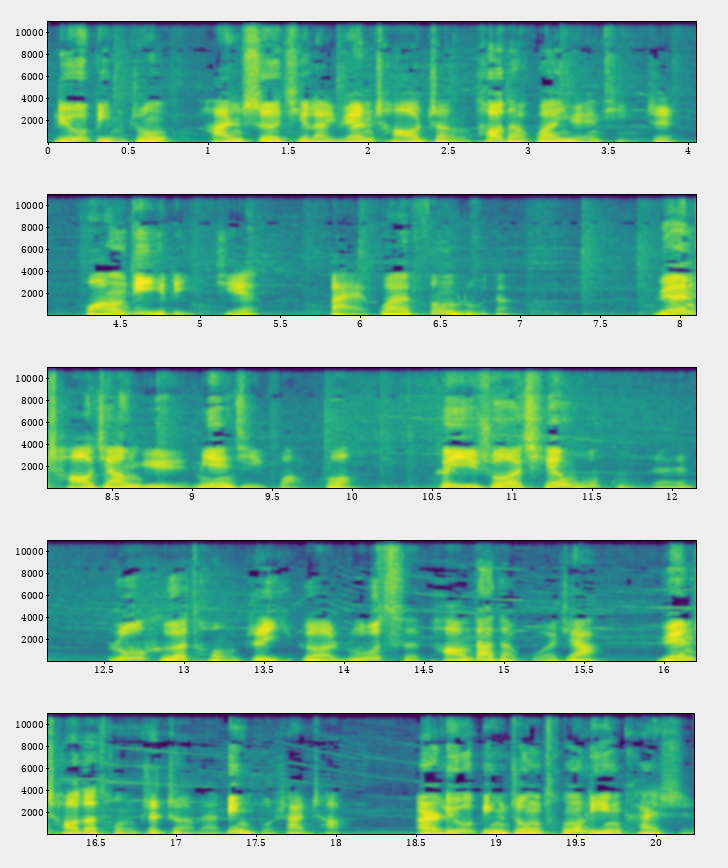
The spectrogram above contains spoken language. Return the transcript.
刘秉忠还设计了元朝整套的官员体制，皇帝礼节、百官俸禄等。元朝疆域面积广阔，可以说前无古人。如何统治一个如此庞大的国家？元朝的统治者们并不擅长，而刘秉忠从零开始，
